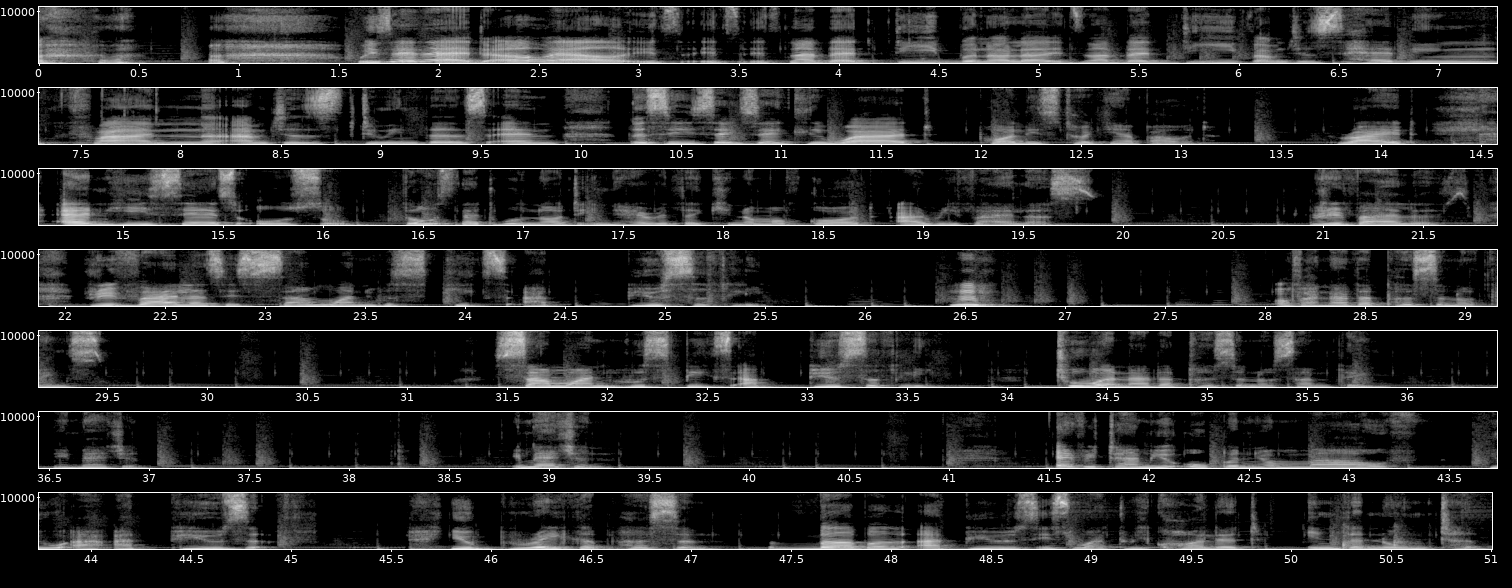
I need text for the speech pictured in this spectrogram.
we say that. Oh well, it's it's it's not that deep, Bonolo. It's not that deep. I'm just having fun. I'm just doing this, and this is exactly what Paul is talking about. Right? And he says also, those that will not inherit the kingdom of God are revilers. Revilers. Revilers is someone who speaks abusively hmm, of another person or things. Someone who speaks abusively to another person or something. Imagine. Imagine. Every time you open your mouth, you are abusive. You break a person Verbal abuse is what we call it in the known term.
